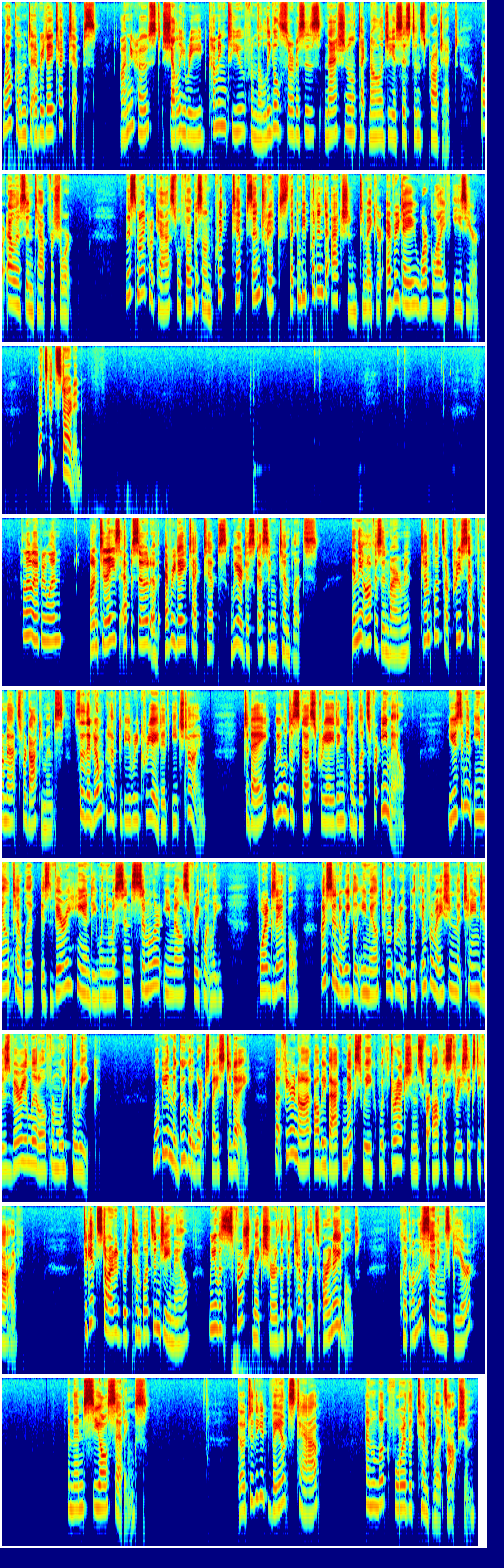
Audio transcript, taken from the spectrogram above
Welcome to Everyday Tech Tips. I'm your host, Shelley Reed, coming to you from the Legal Services National Technology Assistance Project, or LSNTAP for short. This microcast will focus on quick tips and tricks that can be put into action to make your everyday work life easier. Let's get started. Everyone. On today's episode of Everyday Tech Tips, we are discussing templates. In the office environment, templates are preset formats for documents so they don't have to be recreated each time. Today, we will discuss creating templates for email. Using an email template is very handy when you must send similar emails frequently. For example, I send a weekly email to a group with information that changes very little from week to week. We'll be in the Google Workspace today, but fear not, I'll be back next week with directions for Office 365. To get started with templates in Gmail, we must first make sure that the templates are enabled. Click on the Settings gear and then See All Settings. Go to the Advanced tab and look for the Templates option.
